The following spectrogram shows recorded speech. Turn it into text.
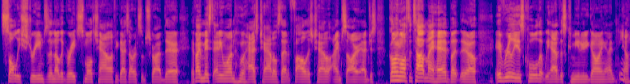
Sully Streams is another great small channel if you guys aren't subscribed there. If I missed anyone who has channels that follow this channel, I'm sorry. I'm just going off the top of my head, but you know, it really is cool that we have this community going. And you know,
